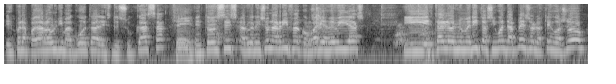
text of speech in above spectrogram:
Es para pagar la última cuota de, de su casa. Sí. Entonces organizó una rifa con varias bebidas y están los numeritos a 50 pesos, los tengo yo.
